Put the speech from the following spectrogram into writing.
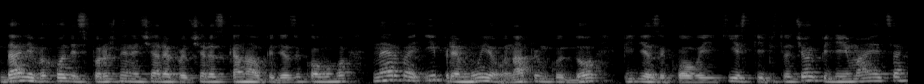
Далі виходить з порожнини черепа через канал підязикового нерва і прямує у напрямку до підязикової кістки, після чого підіймається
